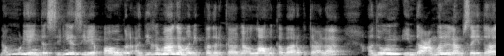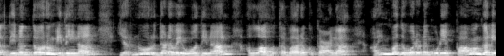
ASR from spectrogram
நம்முடைய இந்த சிறிய சிறிய பாவங்கள் அதிகமாக மன்னிப்பதற்காக அல்லாஹு தபாரக் தாலா அதுவும் இந்த அமல் நாம் செய்தால் தினந்தோறும் இதை நாம் இருநூறு தடவை ஓதினால் அல்லாஹு தபாரக் தாலா ஐம்பது வருடங்களுடைய பாவங்களை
